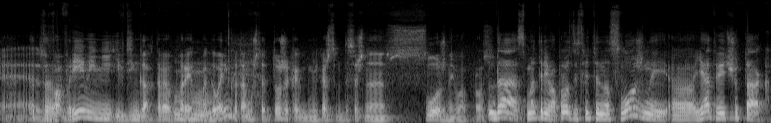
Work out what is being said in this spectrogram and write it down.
Э, Это- Во времени и в деньгах. Давай про это поговорим, потому что это тоже, как бы, мне кажется, достаточно сложный вопрос. Да, смотри, вопрос действительно сложный. Э, Я отвечу так.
